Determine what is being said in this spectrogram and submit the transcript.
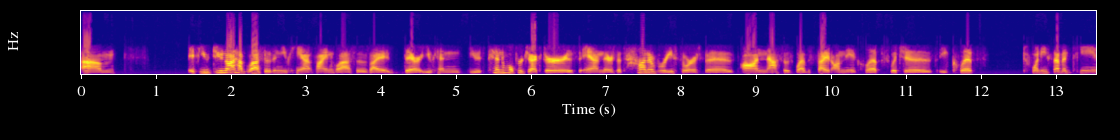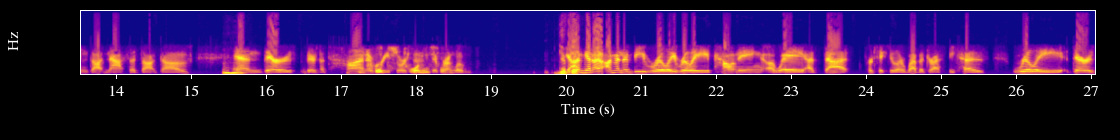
Um, if you do not have glasses and you can't find glasses, I there you can use pinhole projectors, and there's a ton of resources on NASA's website on the eclipse, which is eclipse2017.nasa.gov, Mhm. and there's there's a ton of resources, different lo- Give yeah, that- I'm gonna I'm gonna be really really pounding away at that particular web address because really there's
